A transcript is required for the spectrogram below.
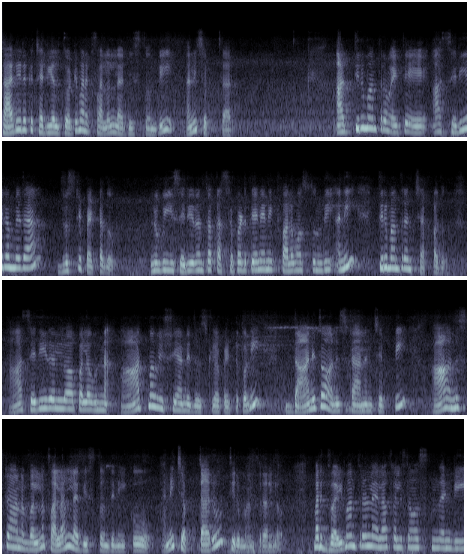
శారీరక చర్యలతోటి మనకి ఫలం లభిస్తుంది అని చెప్తారు. ఆ తిరుమంత్రం అయితే ఆ శరీరం మీద దృష్టి పెట్టదు. నువ్వు ఈ శరీరంతో కష్టపడితేనే నీకు ఫలం వస్తుంది అని తిరుమంత్రం చెప్పదు. ఆ శరీరం లోపల ఉన్న ఆత్మ విషయాన్ని దృష్టిలో పెట్టుకొని దానితో అనుష్ఠానం చెప్పి ఆ అనుష్ఠానం వలన ఫలం లభిస్తుంది నీకు అని చెప్తారు తిరుమంత్రంలో. మరి ద్వైమంత్రంలో ఎలా ఫలితం వస్తుందండి?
